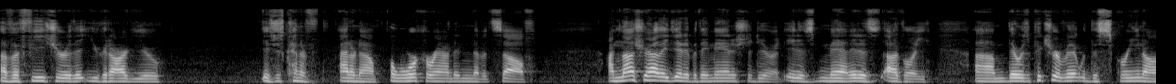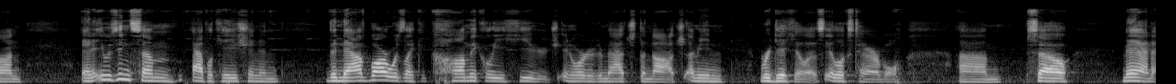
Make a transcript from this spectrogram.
of a feature that you could argue is just kind of, I don't know, a workaround in and of itself. I'm not sure how they did it, but they managed to do it. It is, man, it is ugly. Um, there was a picture of it with the screen on, and it was in some application, and the nav bar was like comically huge in order to match the notch. I mean, ridiculous. It looks terrible. Um, so, man,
